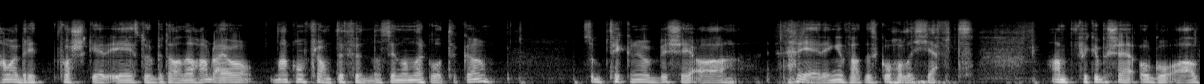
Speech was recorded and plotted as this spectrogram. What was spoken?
Han var britt forsker i Storbritannia. og han ble jo, når han kom fram til funnene sine om narkotika, så fikk han jo beskjed av regjeringen det skulle holde kjeft. Han fikk jo beskjed å gå av.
